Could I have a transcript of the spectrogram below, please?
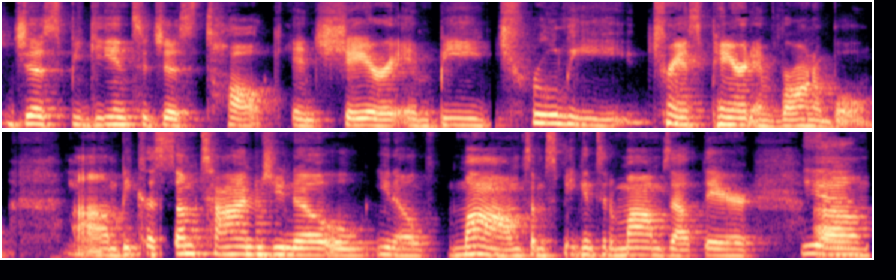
just begin to just talk and share and be truly transparent and vulnerable. Um, because sometimes, you know, you know, moms, I'm speaking to the moms out there, Yeah. um,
